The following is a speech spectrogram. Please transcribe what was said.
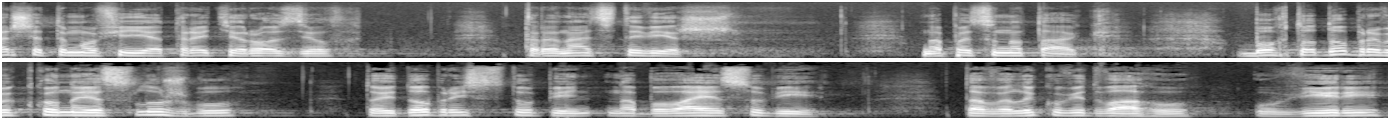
1 Тимофія, 3 розділ, 13 вірш. Написано так: бо хто добре виконує службу, той добрий ступінь набуває собі та велику відвагу у вірі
